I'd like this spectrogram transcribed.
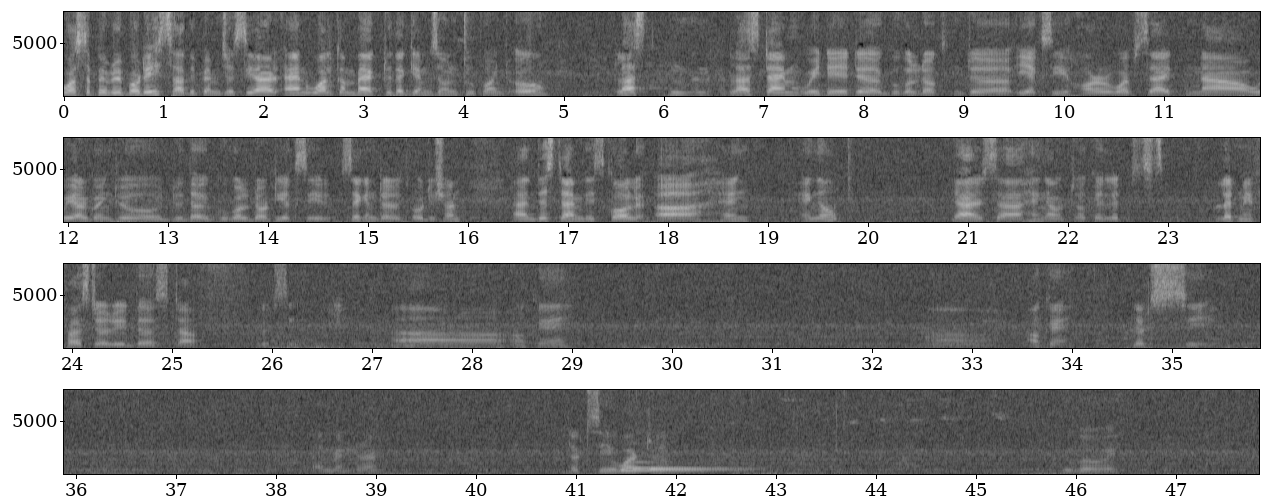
what's up everybody? Sadip MJS here and welcome back to the Game Zone 2.0. Last last time we did uh, Google Docs uh, exe horror website. Now we are going to do the Google.exe second uh, audition and this time it's called uh, hang hangout. Yeah, it's a hangout. Okay, let's let me first uh, read the stuff. Let's see. Uh, okay. Uh, okay let's see. Admin run. Let's see what uh, you go away.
